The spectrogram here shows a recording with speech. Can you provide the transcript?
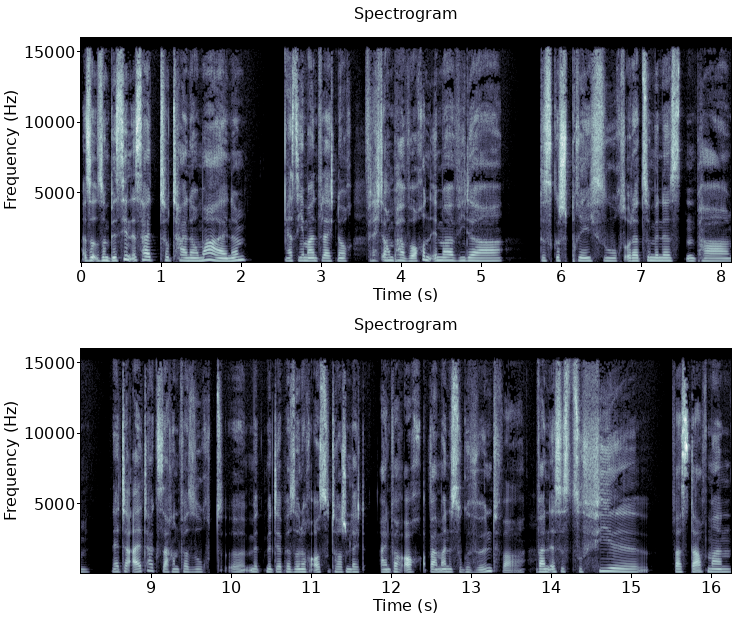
also so ein bisschen ist halt total normal, ne? Dass jemand vielleicht noch, vielleicht auch ein paar Wochen immer wieder das Gespräch sucht oder zumindest ein paar nette Alltagssachen versucht, äh, mit, mit der Person auch auszutauschen. Vielleicht einfach auch, weil man es so gewöhnt war. Wann ist es zu viel? Was darf man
